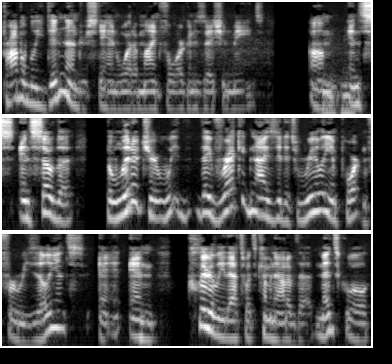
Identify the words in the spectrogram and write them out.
probably didn't understand what a mindful organization means. Um, mm-hmm. and, and so the, the literature, we, they've recognized that it's really important for resilience and, and clearly that's what's coming out of the med school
